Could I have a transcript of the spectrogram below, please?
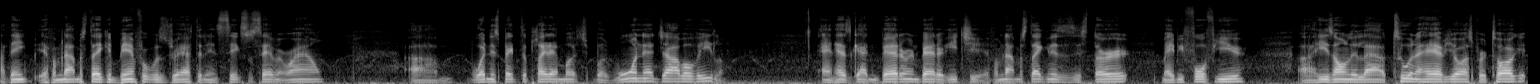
I think, if I'm not mistaken, Benford was drafted in sixth or seventh round. Um, wasn't expected to play that much, but won that job over Elam, and has gotten better and better each year. If I'm not mistaken, this is his third, maybe fourth year. Uh, he's only allowed two and a half yards per target,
